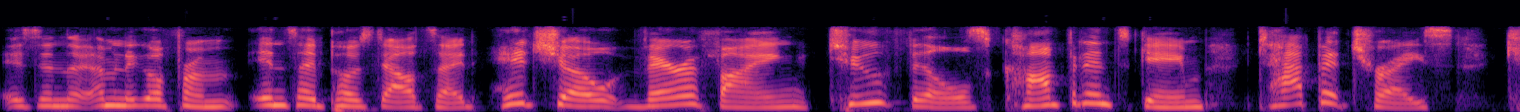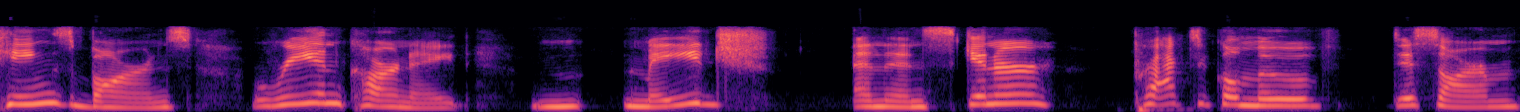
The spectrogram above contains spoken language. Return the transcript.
is in the. I'm going to go from inside post to outside. Hit Show verifying Two Phil's, confidence game, Tapit Trice, Kings Barnes, reincarnate, M- mage, and then Skinner, practical move, disarm,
